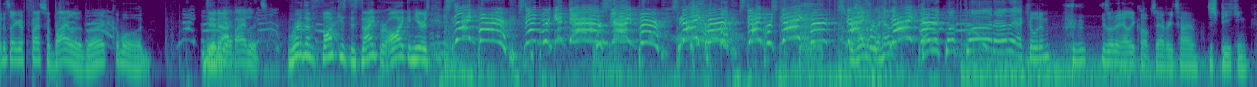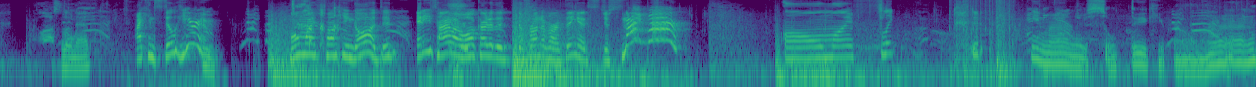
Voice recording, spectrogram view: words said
Gotta sacrifice a pilot, bro. Come on. Dude, I- get pilots. where the fuck is the sniper? All I can hear is sniper! Sniper, get down! Sniper! Sniper! Sniper! Sniper! Sniper! heli- Sniper! helicopter! heli- I killed him. He's on a helicopter every time, just peeking. Slow Nad. I can still hear him. Oh my fucking god, dude. Anytime I walk out of the, the front of our thing, it's just sniper! Oh my flick. Dude. Man, you're so dicky, man.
